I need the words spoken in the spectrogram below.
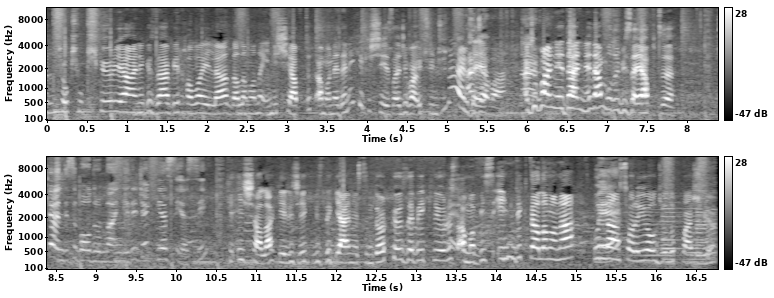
başladı çok çok şükür yani güzel bir havayla Dalaman'a iniş yaptık ama neden iki kişiyiz acaba üçüncü nerede? Acaba, nerede? Acaba neden neden bunu bize yaptı? Kendisi Bodrum'dan gelecek yası yası. Ki inşallah gelecek biz de gelmesin dört gözle bekliyoruz ama biz indik Dalaman'a bundan sonra yolculuk başlıyor.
